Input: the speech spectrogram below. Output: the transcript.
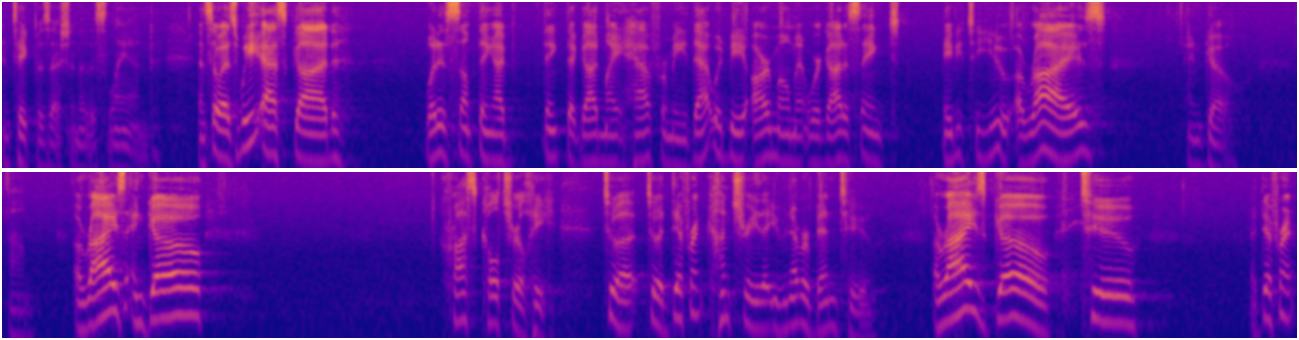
and take possession of this land. And so, as we ask God, what is something I think that God might have for me, that would be our moment where God is saying, maybe to you, arise and go. Um, arise and go cross culturally to a, to a different country that you've never been to. Arise, go to a different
